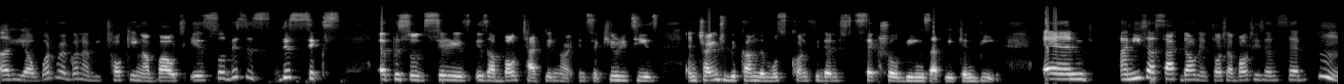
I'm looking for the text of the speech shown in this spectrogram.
earlier, what we're going to be talking about is so this is this six episode series is about tackling our insecurities and trying to become the most confident sexual beings that we can be. And Anita sat down and thought about it and said, Hmm,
